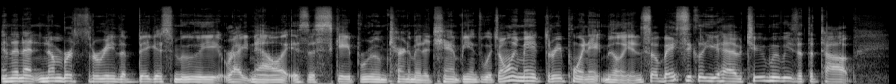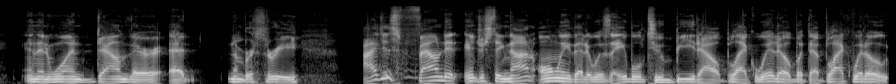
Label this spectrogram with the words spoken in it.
And then at number three, the biggest movie right now is Escape Room Tournament of Champions, which only made 3.8 million. So basically, you have two movies at the top and then one down there at number three. I just found it interesting, not only that it was able to beat out Black Widow, but that Black Widow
